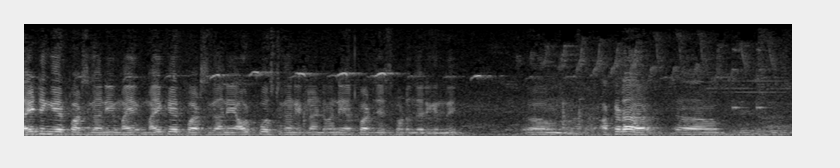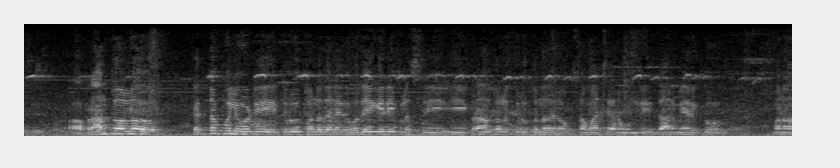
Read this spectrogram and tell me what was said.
లైటింగ్ ఏర్పాట్స్ కానీ మై మైక్ ఏర్పాట్స్ కానీ అవుట్ పోస్ట్ కానీ ఇట్లాంటివన్నీ ఏర్పాటు చేసుకోవడం జరిగింది. అక్కడ ఆ, ప్రాంతంలో పెద్ద పులి ఒకటి తిరుగుతున్నది అనేది ఉదయగిరి ప్లస్ ఈ ప్రాంతంలో తిరుగుతున్నది ఒక సమాచారం ఉంది. దాని మేరకు మనం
